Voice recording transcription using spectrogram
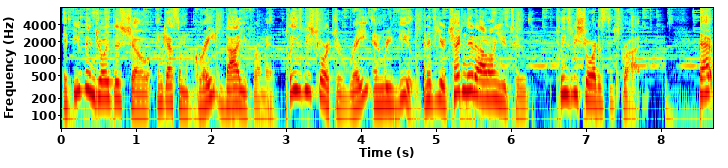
If you've enjoyed this show and got some great value from it, please be sure to rate and review. And if you're checking it out on YouTube, please be sure to subscribe. That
